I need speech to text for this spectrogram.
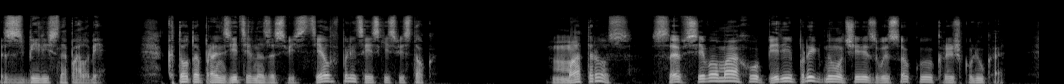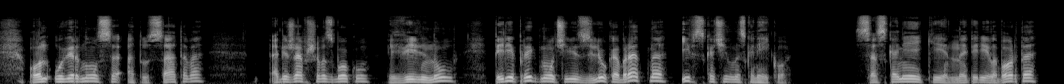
сбились на палубе. Кто-то пронзительно засвистел в полицейский свисток. Матрос со всего маху перепрыгнул через высокую крышку люка. Он увернулся от усатого, обежавшего сбоку, вильнул, перепрыгнул через люк обратно и вскочил на скамейку. со скамейки на перила борта,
